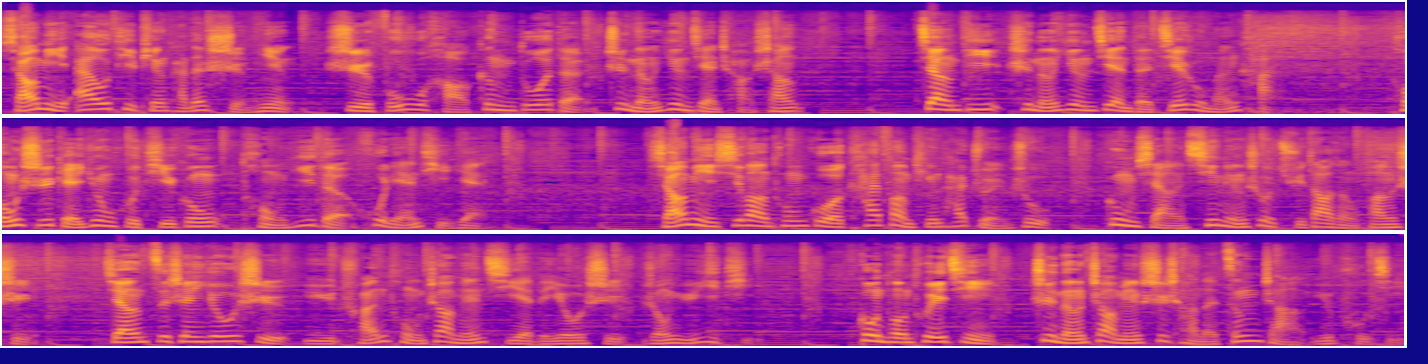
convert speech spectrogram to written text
小米 IoT 平台的使命是服务好更多的智能硬件厂商，降低智能硬件的接入门槛，同时给用户提供统一的互联体验。小米希望通过开放平台准入、共享新零售渠道等方式，将自身优势与传统照明企业的优势融于一体，共同推进智能照明市场的增长与普及。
